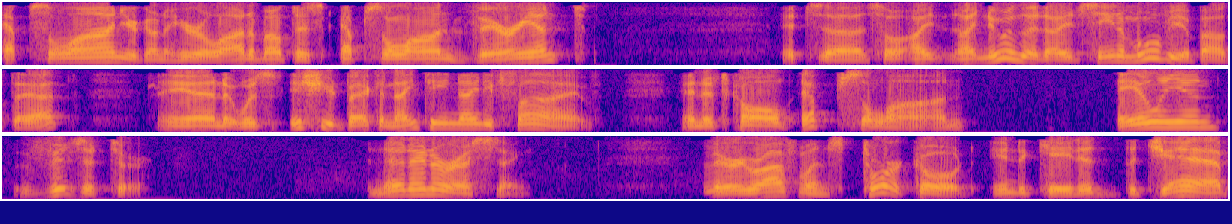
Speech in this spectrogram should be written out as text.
epsilon. You're going to hear a lot about this epsilon variant. It's uh, so I I knew that I'd seen a movie about that, and it was issued back in 1995, and it's called Epsilon Alien Visitor. Isn't that interesting? Barry Rothman's Tor code indicated the jab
